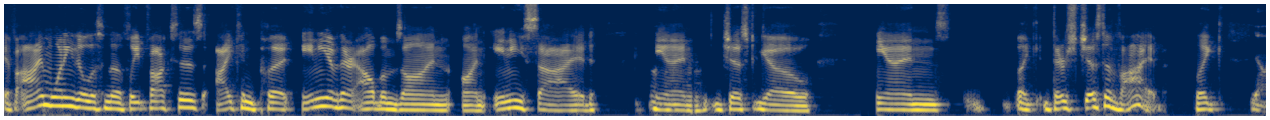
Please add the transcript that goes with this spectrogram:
if I'm wanting to listen to the Fleet Foxes, I can put any of their albums on on any side and just go and like there's just a vibe like Yeah.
